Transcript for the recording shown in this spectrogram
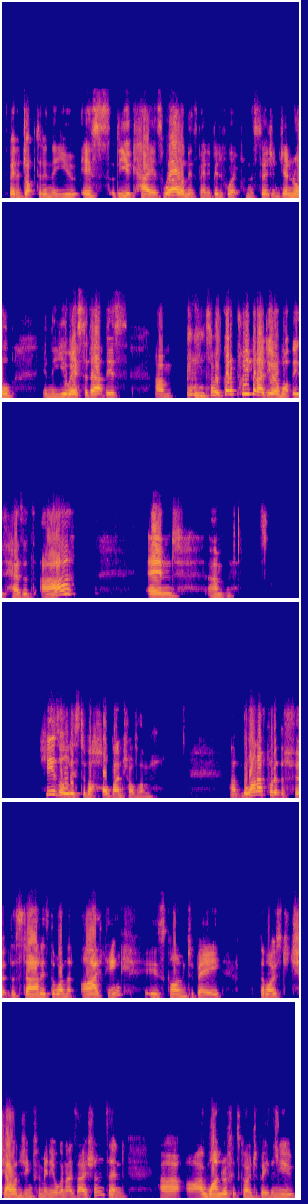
It's been adopted in the US, the UK as well, and there's been a bit of work from the Surgeon General in the US about this. Um, so we've got a pretty good idea on what these hazards are. And um, here's a list of a whole bunch of them. Um, the one I've put at the, the start is the one that I think is going to be the most challenging for many organisations. And uh, I wonder if it's going to be the new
